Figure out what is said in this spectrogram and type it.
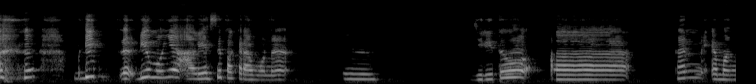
dia dia maunya aliasnya pakai Ramona. Hmm. Jadi tuh eh, kan emang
